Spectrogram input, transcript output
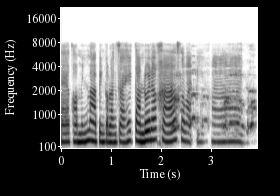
ร์ คอมเมนต์มาเป็นกำลังใจให้กันด้วยนะคะ สวัสดีค่ะ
